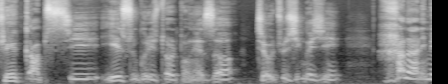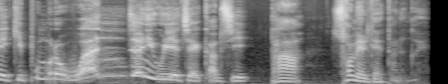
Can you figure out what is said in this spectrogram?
죄값이 예수 그리스도를 통해서 져 주신 것이 하나님의 기쁨으로 완전히 우리의 죄값이 다 소멸됐다는 거예요.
